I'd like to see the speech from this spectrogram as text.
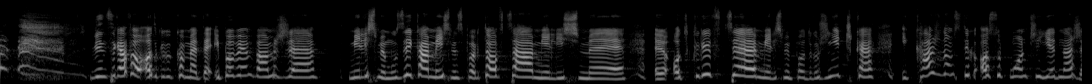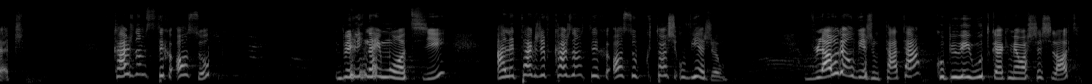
Więc Rafał odkrył kometę. I powiem wam, że mieliśmy muzyka, mieliśmy sportowca, mieliśmy y, odkrywcę, mieliśmy podróżniczkę i każdą z tych osób łączy jedna rzecz. W każdą z tych osób byli najmłodsi, ale także w każdą z tych osób ktoś uwierzył. W Laurę uwierzył tata, kupił jej łódkę, jak miała 6 lat.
